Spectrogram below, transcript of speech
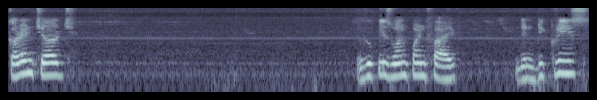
current charge rupees 1.5 then decrease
